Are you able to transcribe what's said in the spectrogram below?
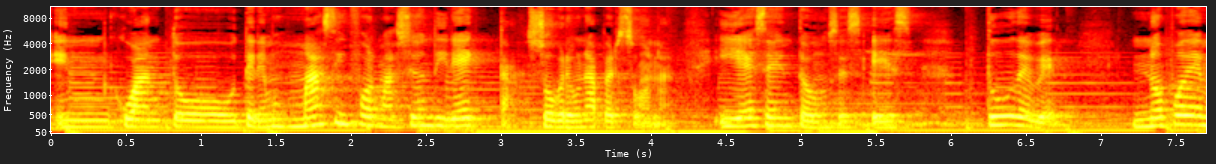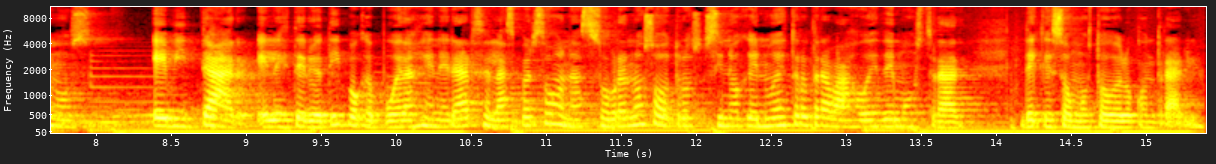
en cuanto tenemos más información directa sobre una persona y ese entonces es tu deber. No podemos evitar el estereotipo que puedan generarse las personas sobre nosotros, sino que nuestro trabajo es demostrar de que somos todo lo contrario.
